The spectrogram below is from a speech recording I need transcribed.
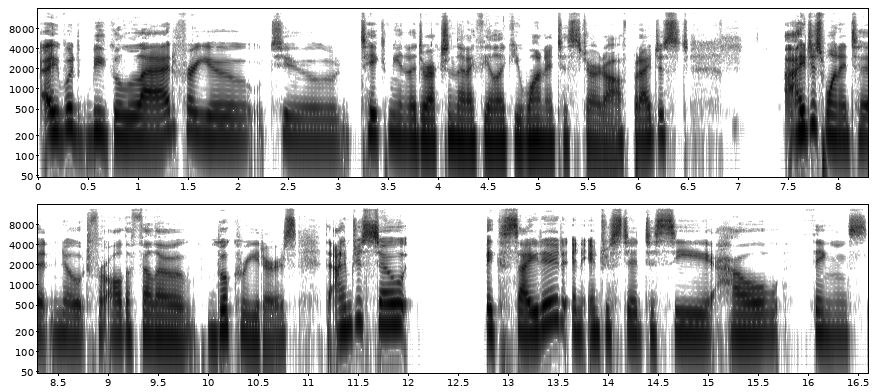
I would be glad for you to take me in the direction that I feel like you wanted to start off, but I just I just wanted to note for all the fellow book readers that I'm just so excited and interested to see how things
